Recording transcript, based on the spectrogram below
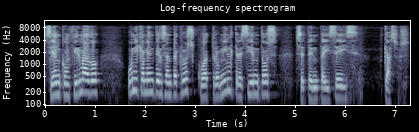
se han confirmado únicamente en Santa Cruz 4.376 casos.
